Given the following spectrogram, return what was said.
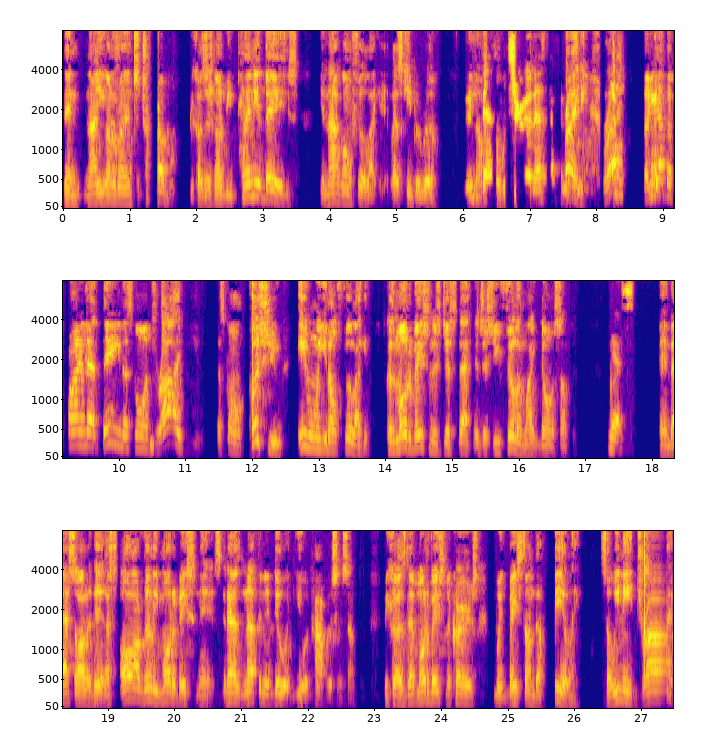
then now you're gonna run into trouble because there's gonna be plenty of days you're not gonna feel like it. Let's keep it real. You know, that's so, true. That's right, right. So you have to find that thing that's gonna drive you, that's gonna push you, even when you don't feel like it. Because motivation is just that. It's just you feeling like doing something. Yes. And that's all it is. That's all really motivation is. It has nothing to do with you accomplishing something. Because that motivation occurs with, based on the feeling. So we need drive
